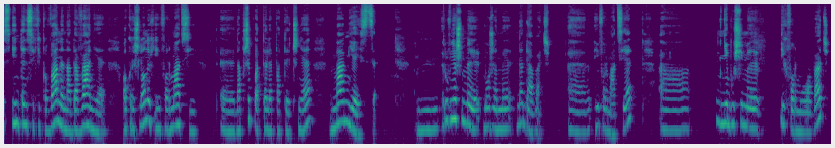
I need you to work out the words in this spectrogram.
zintensyfikowane nadawanie określonych informacji, na przykład telepatycznie, ma miejsce. Mm, Również my możemy nadawać informacje. a Nie musimy ich formułować.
